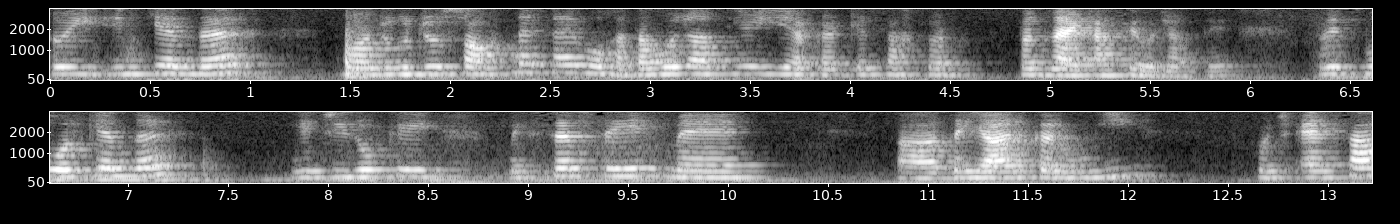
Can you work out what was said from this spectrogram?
तो इनके अंदर मौजूद जो सॉफ्टनेस है, वो ख़त्म हो जाती है, ये अकड़ के सख्त और जायका से हो जाते हैं। तो इस बोल के अंदर ये चीज़ों के मिक्सर से मैं तैयार करूँगी। कुछ ऐसा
